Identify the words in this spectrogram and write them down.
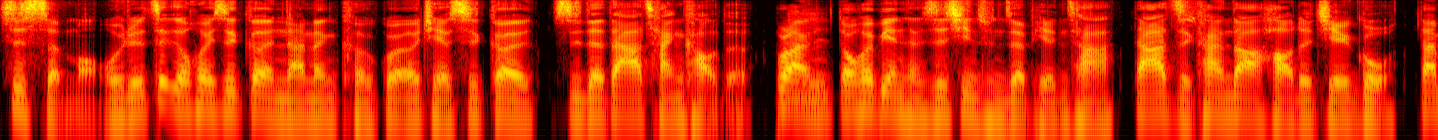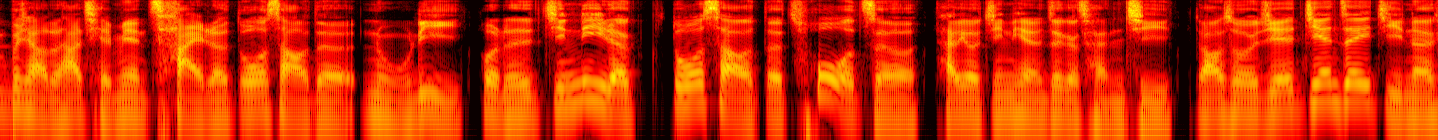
是什么？我觉得这个会是更难能可贵，而且是更值得大家参考的，不然都会变成是幸存者偏差。大家只看到好的结果，但不晓得他前面踩了多少的努力，或者是经历了多少的挫折，才有今天的这个成绩。然后说，我觉得今天这一集呢，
